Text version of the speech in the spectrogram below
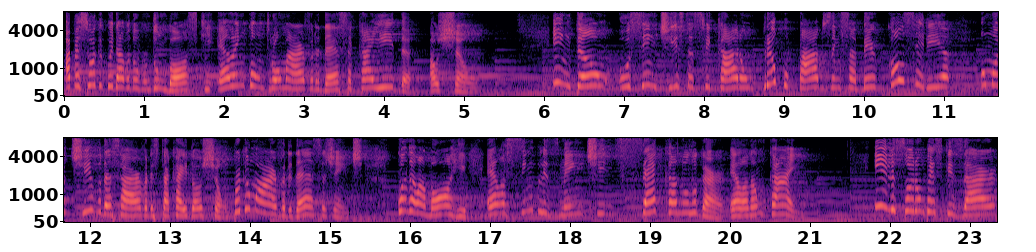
a pessoa que cuidava de um bosque, ela encontrou uma árvore dessa caída ao chão. Então, os cientistas ficaram preocupados em saber qual seria o motivo dessa árvore estar caída ao chão. Porque uma árvore dessa, gente, quando ela morre, ela simplesmente seca no lugar, ela não cai. E eles foram pesquisar,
